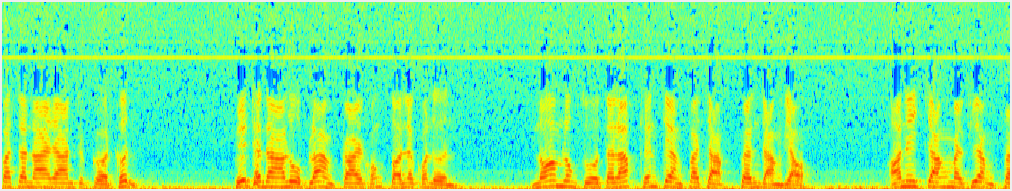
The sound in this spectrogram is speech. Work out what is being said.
ปัสสนาญาณจะเกิดขึ้น พิจารณารูปร่างกายของตนและคนอื่น น้อมลงสู่ตะลักเข็นแจ้งประจักษ์เป็นอย่างเดียวอันนี้จังไม่เที่ยงแปร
